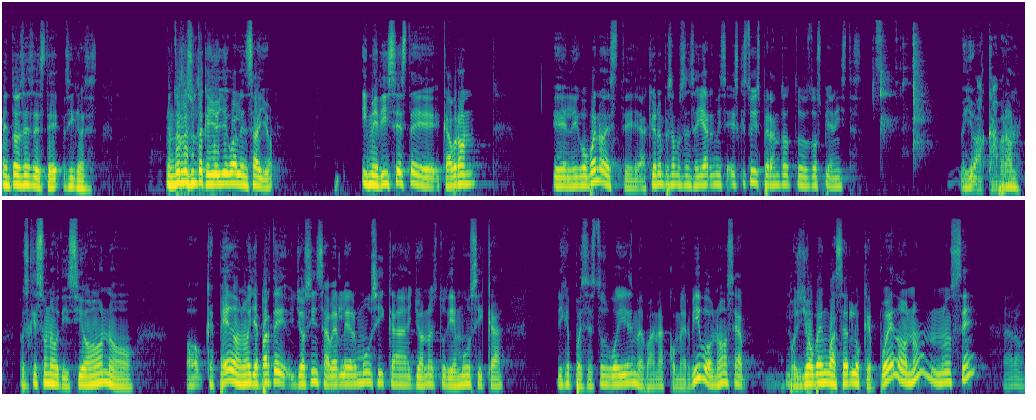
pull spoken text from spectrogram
Entonces, este, sí, gracias. Entonces resulta que yo llego al ensayo y me dice este cabrón, eh, le digo, bueno, este, ¿a qué hora empezamos a ensayar? Y me dice, es que estoy esperando a todos dos pianistas. Y yo, ah, cabrón, pues que es una audición o, o qué pedo, ¿no? Y aparte, yo sin saber leer música, yo no estudié música, dije, pues estos güeyes me van a comer vivo, ¿no? O sea, pues yo vengo a hacer lo que puedo, ¿no? No sé. Claro.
